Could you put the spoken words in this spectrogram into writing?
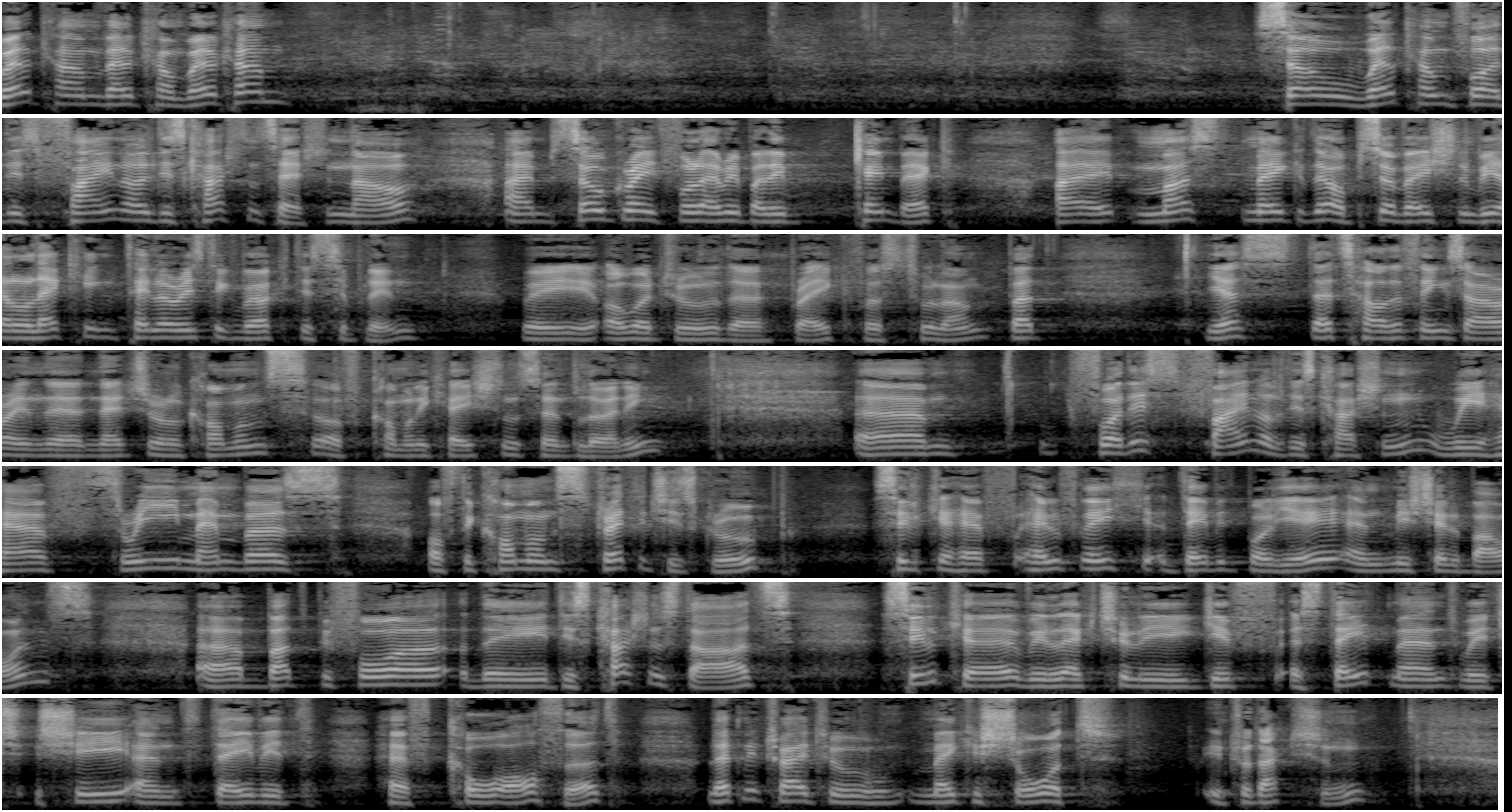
Welcome, welcome, welcome. So, welcome for this final discussion session now. I'm so grateful everybody came back. I must make the observation we are lacking Tayloristic work discipline. We overdrew the break, was too long. But yes, that's how the things are in the natural commons of communications and learning. Um, for this final discussion, we have three members of the Common Strategies Group Silke Helfrich, David Bollier, and Michel Bauwens. Uh, but before the discussion starts, Silke will actually give a statement which she and David have co authored. Let me try to make a short introduction.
